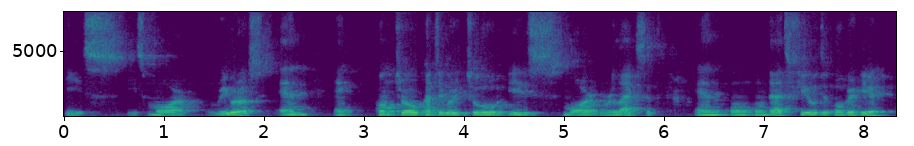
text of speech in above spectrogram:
is is more rigorous and and control category two is more relaxed. And on, on that field over here,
